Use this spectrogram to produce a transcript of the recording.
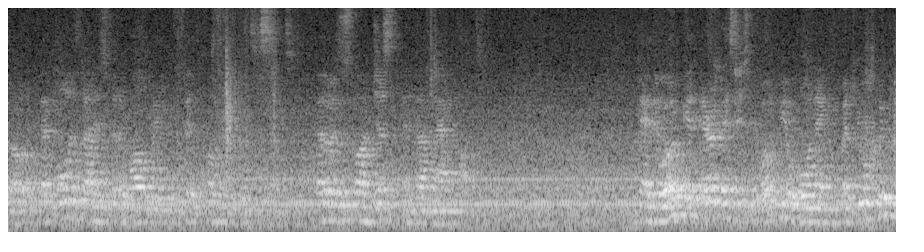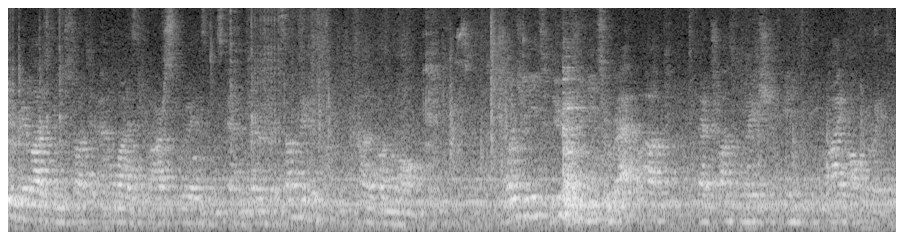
though, that all it's done is fit a model where you can fit only the gone just and that part. Okay, there won't be an error message, there won't be a warning, but you will quickly realize when you start to analyze the R squares and standard errors that something has kind of gone wrong. What you need to do is you need to wrap up that transformation into the I operator.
